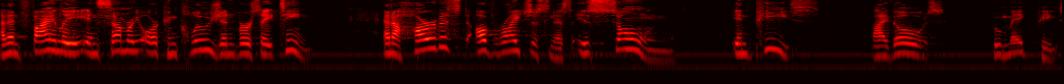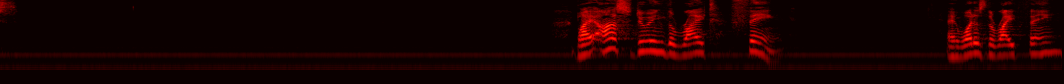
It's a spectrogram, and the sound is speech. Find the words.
And then finally, in summary or conclusion, verse 18. And a harvest of righteousness is sown in peace by those who make peace. By us doing the right thing, and what is the right thing?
